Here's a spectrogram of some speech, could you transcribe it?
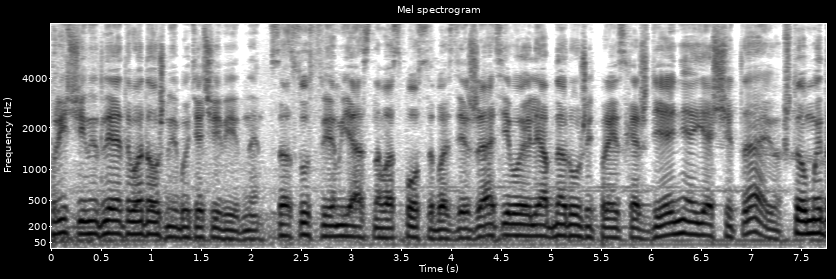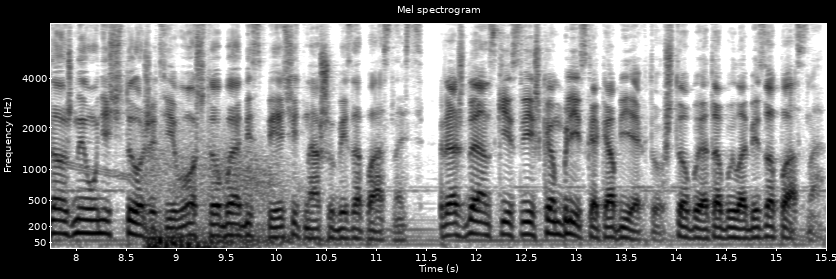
Причины для этого должны быть очевидны. С отсутствием ясного способа сдержать его или обнаружить происхождение, я считаю, что мы должны уничтожить его, чтобы обеспечить нашу безопасность. Гражданские слишком близко к объекту, чтобы это было безопасно.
